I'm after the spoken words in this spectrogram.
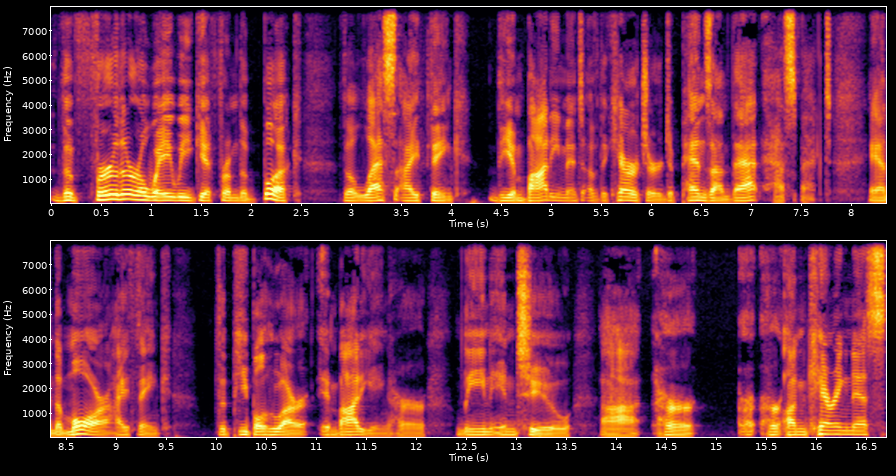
the further away we get from the book, the less I think the embodiment of the character depends on that aspect. And the more I think the people who are embodying her lean into uh, her, her her uncaringness,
